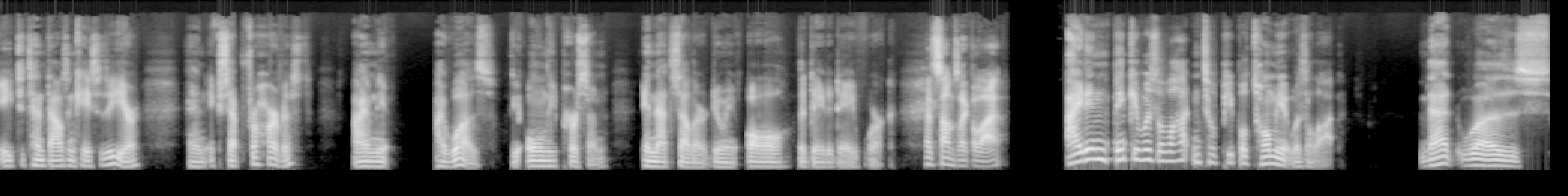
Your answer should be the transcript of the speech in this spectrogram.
eight to 10,000 cases a year. And except for harvest, I am the I was the only person in that cellar doing all the day to day work. That sounds like a lot. I didn't think it was a lot until people told me it was a lot. That was,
